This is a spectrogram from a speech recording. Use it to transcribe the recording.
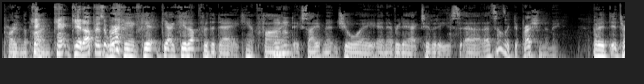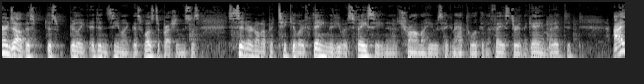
pardon the pun. Can't, can't, get up, as it were. Can't get, get get up for the day. Can't find mm-hmm. excitement, joy, in everyday activities. Uh, that sounds like depression to me. But it, it, turns out this this really it didn't seem like this was depression. This was centered on a particular thing that he was facing, a trauma he was going to have to look in the face during the game. But it, it I,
